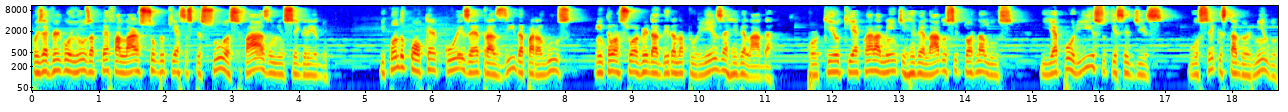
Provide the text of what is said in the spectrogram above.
pois é vergonhoso até falar sobre o que essas pessoas fazem em segredo. E quando qualquer coisa é trazida para a luz, então a sua verdadeira natureza é revelada, porque o que é claramente revelado se torna luz. E é por isso que se diz: Você que está dormindo,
